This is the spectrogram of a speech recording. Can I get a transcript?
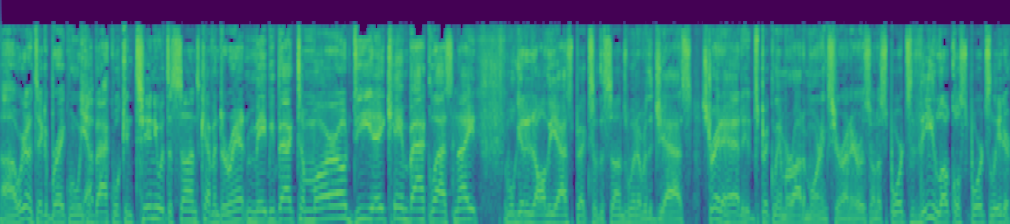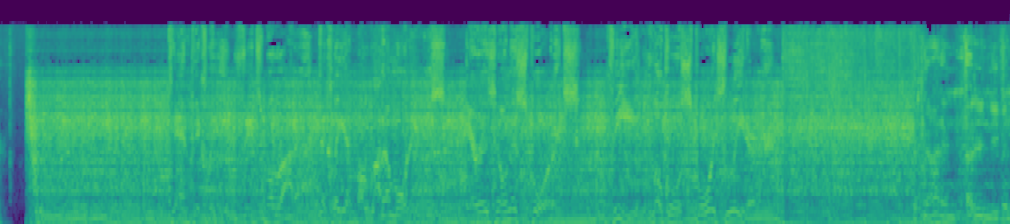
uh, we're going to take a break. When we Yep. come back, we'll continue with the Suns. Kevin Durant maybe back tomorrow. Da came back last night. And we'll get into all the aspects of the Suns win over the Jazz. Straight ahead, it's Bickley and Marotta mornings here on Arizona Sports, the local sports leader. Dan Bickley, Vince Marotta, Bickley and Marotta Mornings. Arizona Sports, the local sports leader. No, I didn't. I didn't even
